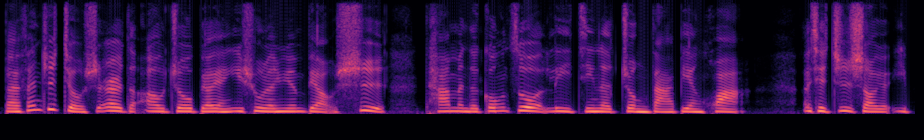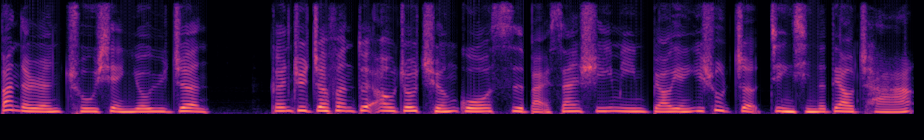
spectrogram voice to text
百分之九十二的澳洲表演艺术人员表示，他们的工作历经了重大变化，而且至少有一半的人出现忧郁症。根据这份对澳洲全国四百三十一名表演艺术者进行的调查，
